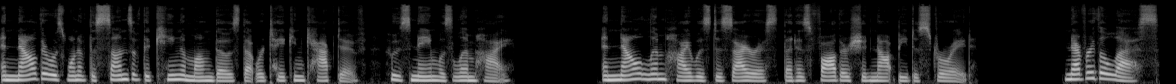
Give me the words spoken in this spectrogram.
And now there was one of the sons of the king among those that were taken captive, whose name was Limhi. And now Limhi was desirous that his father should not be destroyed. Nevertheless,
